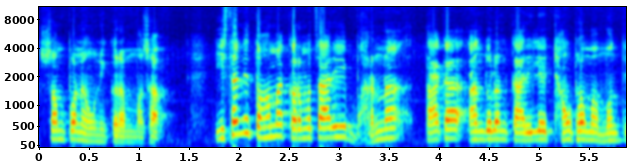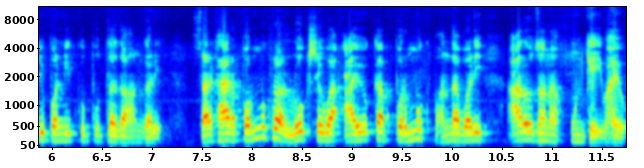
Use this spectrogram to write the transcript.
सम्पन्न हुने क्रममा छ। स्थानीय तहमा कर्मचारी भर्नाताका आन्दोलनकारीले ठाउँ ठाउँमा मन्त्री पण्डितको पुत्ला दहन गरे। सरकार प्रमुख र लोकसेवा आयोगका प्रमुखभन्दा बढी आलोचना उनकै भयो।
